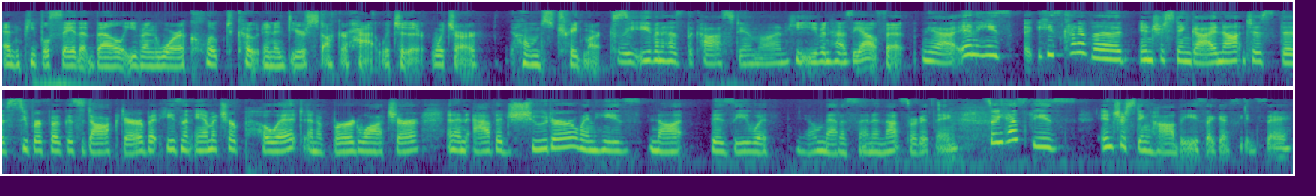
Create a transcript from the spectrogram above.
And people say that Bell even wore a cloaked coat and a deerstalker hat, which are, which are Holmes trademarks. so he even has the costume on. He even has the outfit. Yeah, and he's he's kind of an interesting guy, not just the super focused doctor, but he's an amateur poet and a bird watcher and an avid shooter when he's not busy with, you know, medicine and that sort of thing. So he has these interesting hobbies, I guess you'd say.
